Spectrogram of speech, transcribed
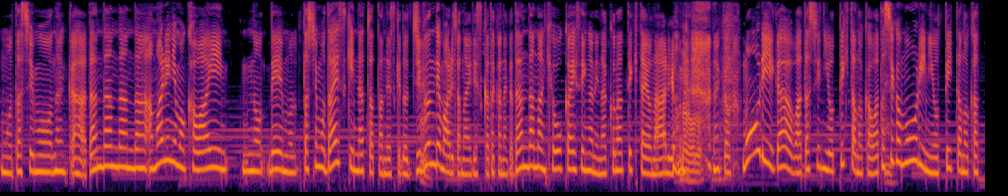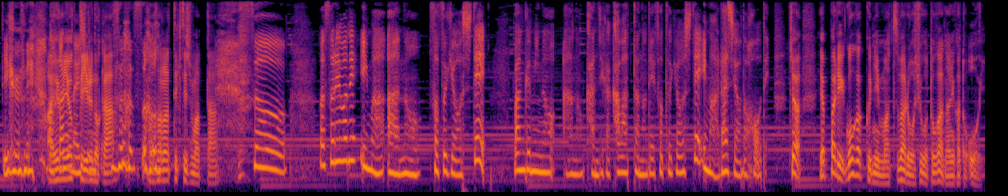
もう私もなんかだんだんだんだんあまりにも可愛いのでもう私も大好きになっちゃったんですけど自分でもあるじゃないですか、だからなんかだんだんだん境界線がねなくなってきたようなあるようなな。なんかモーリーが私に寄ってきたのか私がモーリーに寄っていったのかっていうねわからない歩み寄っているのかそうそう。重なってきてしまった。そう、まあ、それはね今あの卒業して番組のあの感じが変わったので卒業して今はラジオの方でじゃあ、やっぱり語学にまつわるお仕事が何かと多い？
